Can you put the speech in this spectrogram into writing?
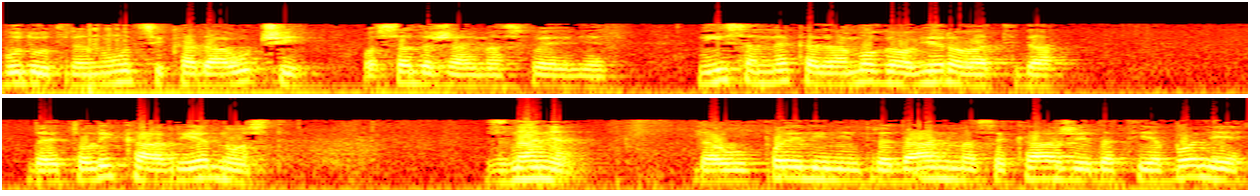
budu trenuci kada uči o sadržajima svoje vjere. Nisam nekada mogao vjerovati da da je tolika vrijednost znanja da u pojedinim predanjima se kaže da ti je bolje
